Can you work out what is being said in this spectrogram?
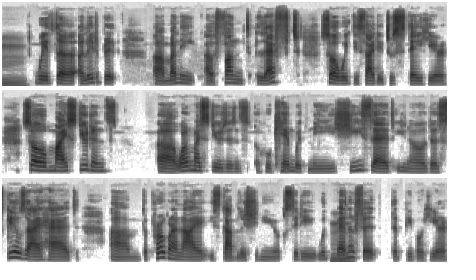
Mm, with uh, a little bit uh, money uh, fund left so we decided to stay here so my students uh, one of my students who came with me she said you know the skills i had um, the program i established in new york city would Mm. benefit the people here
